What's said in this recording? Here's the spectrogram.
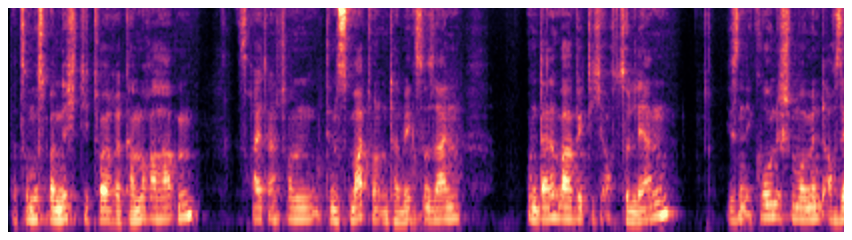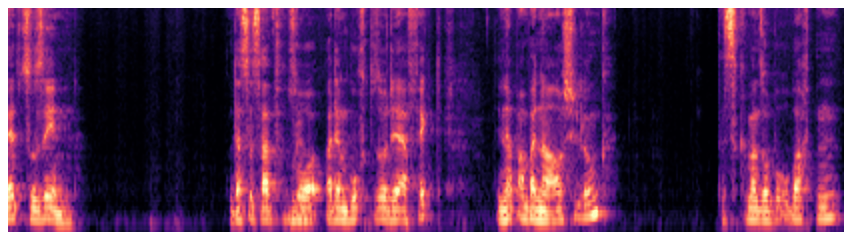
Dazu muss man nicht die teure Kamera haben. Es reicht dann schon, mit dem Smartphone unterwegs zu sein und dann aber wirklich auch zu lernen, diesen ikonischen Moment auch selbst zu sehen. Und das ist halt so ja. bei dem Buch so der Effekt, den hat man bei einer Ausstellung. Das kann man so beobachten,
